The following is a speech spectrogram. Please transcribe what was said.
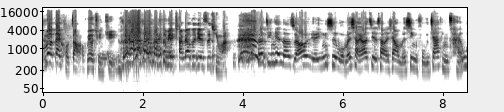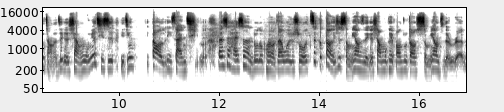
我没有戴口罩，没有群聚，特别强调这件事情嘛。那今天呢，主要原因是我们想要介绍一下我们幸福家庭财务长的这个项目，因为其实已经到了第三期了，但是还是很多的朋友在问说，这个到底是什么样子的一个项目，可以帮助到什么样子的人？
